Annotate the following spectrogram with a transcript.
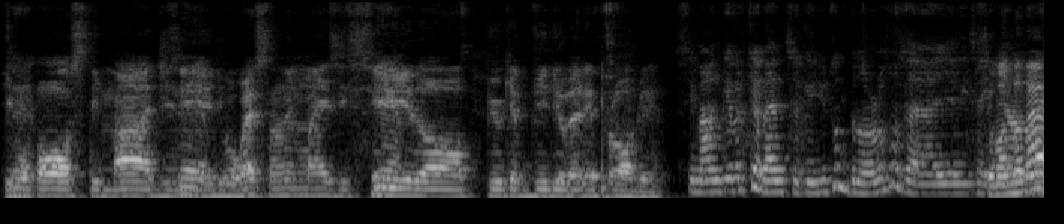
tipo Sì. post, immagini, Sì. tipo questo non è mai esistito, più che video veri e propri. Sì, ma anche perché penso che YouTube non lo so se glieli. Secondo me-.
